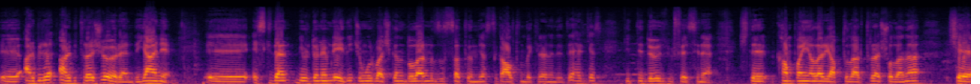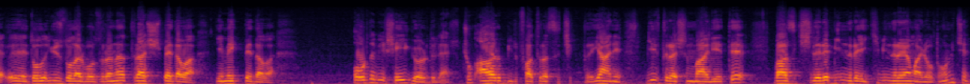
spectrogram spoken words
e, arbitra- arbitrajı öğrendi. Yani e, eskiden bir dönem neydi? Cumhurbaşkanı dolarınızı satın yastık altındakilerine dedi. Herkes gitti döviz büfesine. İşte kampanyalar yaptılar tıraş olana şey e, dola- 100 dolar bozdurana tıraş bedava, yemek bedava orada bir şeyi gördüler. Çok ağır bir faturası çıktı. Yani bir tıraşın maliyeti bazı kişilere 1000 liraya, 2000 liraya mal oldu. Onun için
